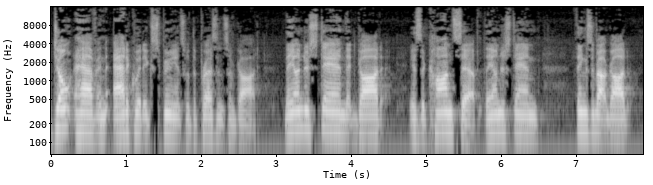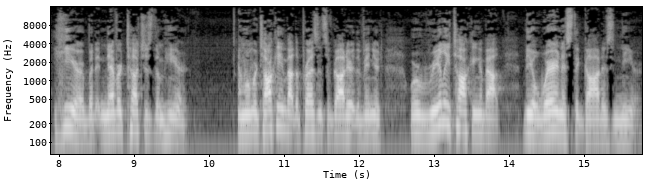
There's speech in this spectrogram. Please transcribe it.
don't have an adequate experience with the presence of God. They understand that God is a concept, they understand things about God here, but it never touches them here. And when we're talking about the presence of God here at the vineyard, we're really talking about the awareness that God is near.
